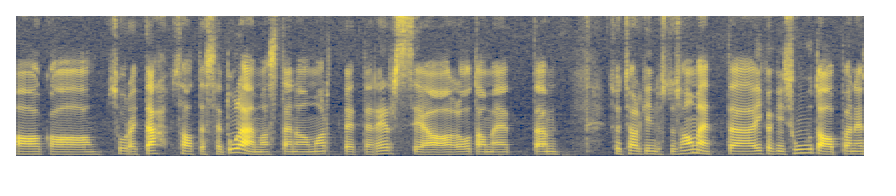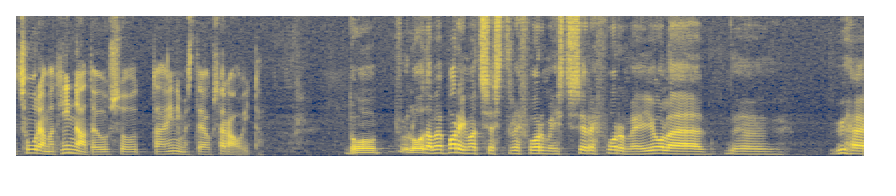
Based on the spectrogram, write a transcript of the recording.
aga suur aitäh saatesse tulemast täna, Mart-Peeter Ers ja loodame, et äh, Sotsiaalkindlustusamet äh, ikkagi suudab need suuremad hinnatõusud äh, inimeste jaoks ära hoida? no loodame parimat, sest reformist see reform ei ole äh, ühe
